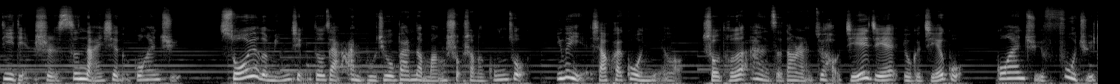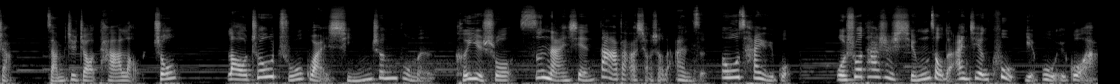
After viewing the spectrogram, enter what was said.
地点是思南县的公安局，所有的民警都在按部就班的忙手上的工作，因为眼下快过年了，手头的案子当然最好结一结，有个结果。公安局副局长，咱们就叫他老周，老周主管刑侦部门，可以说思南县大大小小的案子都参与过。我说他是行走的案件库也不为过啊。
